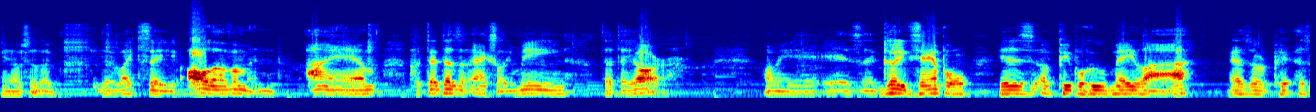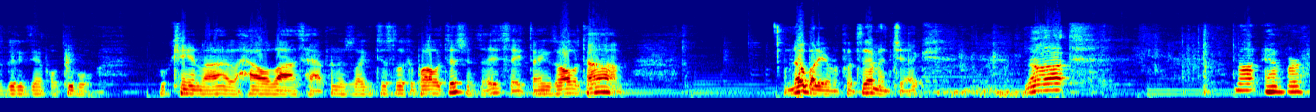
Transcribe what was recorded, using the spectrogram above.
You know, so they, they like to say all of them and I am, but that doesn't actually mean that they are. I mean, is a good example is of people who may lie, as a as a good example of people who can lie. How lies happen is like just look at politicians; they say things all the time. Nobody ever puts them in check. Not, not ever.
